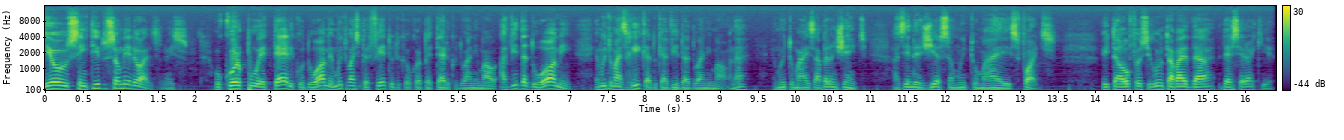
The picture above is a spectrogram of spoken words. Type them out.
E os sentidos são melhores, não é isso? O corpo etérico do homem é muito mais perfeito do que o corpo etérico do animal. A vida do homem é muito mais rica do que a vida do animal, né? É muito mais abrangente as energias são muito mais fortes. Então, foi o segundo trabalho da, dessa hierarquia.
